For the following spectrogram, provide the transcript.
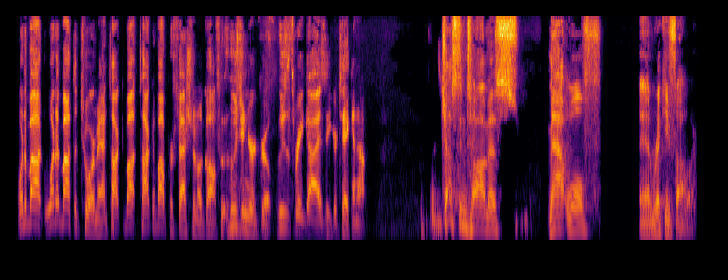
What about what about the tour, man? Talk about talk about professional golf. Who, who's in your group? Who's the three guys that you're taking out? Justin Thomas, Matt Wolff, and Rickie Fowler.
